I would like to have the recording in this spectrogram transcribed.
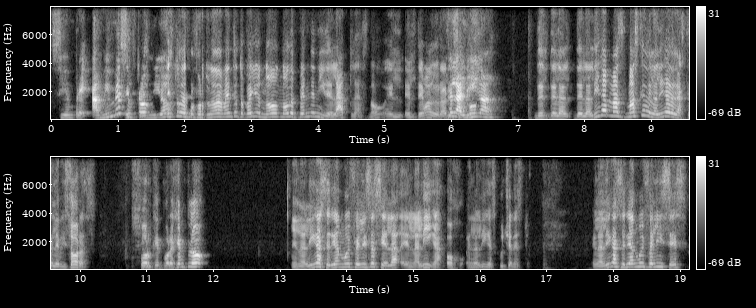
siempre. A mí me sorprendió. Esto, desafortunadamente, Tocayo, no, no depende ni del Atlas, ¿no? El, tema de horario. De la liga. De, la, liga, más, más que de la liga de las televisoras. Porque, por ejemplo, en la liga serían muy felices si en la, en la liga, ojo, en la liga, escuchen esto. En la liga serían muy felices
